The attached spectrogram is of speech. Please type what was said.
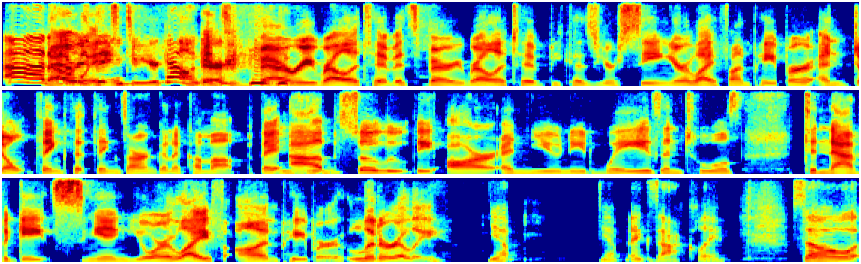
add no, everything to your calendar it's very relative it's very relative because you're seeing your life on paper and don't think that things aren't going to come up they mm-hmm. absolutely are and you need ways and tools to navigate seeing your life on paper literally Yep. Yep, exactly. So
